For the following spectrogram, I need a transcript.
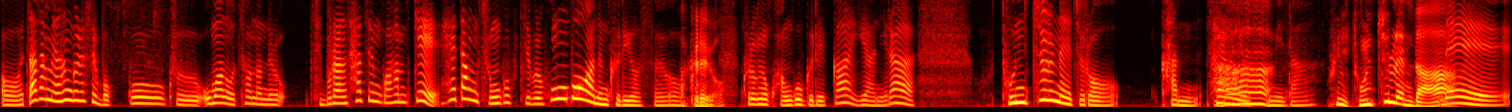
어, 짜장면 한 그릇을 먹고 그 5만 5천 원을 지불한 사진과 함께 해당 중국집을 홍보하는 글이었어요. 아, 그래요? 그러면 광고 글일까? 이게 아니라 돈줄 내주러 간 사연이었습니다. 아, 흔히 돈줄 낸다. 네.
